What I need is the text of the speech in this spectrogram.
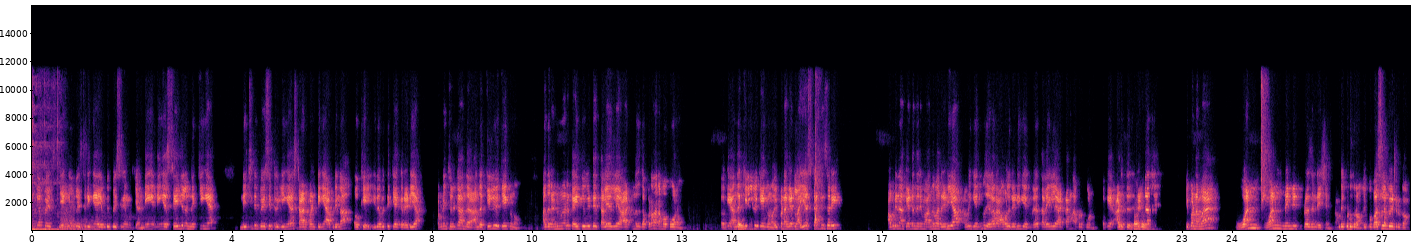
எங்க பேச எங்க பேசுறீங்க? எப்படி பேசுறீங்க? முக்கியம். நீங்க நீங்க ஸ்டேஜ்ல நிக்கீங்க. நிச்சிட்டு பேசிட்டு இருக்கீங்க ஸ்டார்ட் பண்ணிட்டீங்க அப்படின்னா ஓகே இதை பத்தி கேட்க ரெடியா அப்படின்னு சொல்லிட்டு அந்த அந்த கேள்வியை கேட்கணும். அது ரெண்டு மணி நேரம் கை தூக்கிட்டு தலையிலே ஆட்டினதுக்கு அப்புறம் தான் நம்ம போகணும். ஓகே அந்த கேள்வியை கேட்கணும். இப்ப நான் கேட்டலாம் எஸ் கார்த்தி சரி அப்படி நான் கேட்டேன் தெரியுமா? அந்த மாதிரி ரெடியா அப்படின்னு கேட்கும்போது எல்லாரும் அவங்களுக்கு ரெடி கேட்கணும் தலைகளே ஆட்டாங்கன்னா அப்புறம் போகணும். ஓகே அடுத்தது. ரெண்டாவது இப்ப நம்ம ஒன் ஒன் மினிட் பிரசன்டேஷன் அப்படி கொடுக்குறோம். இப்போ பஸ்ல போயிட்டு இருக்கோம்.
